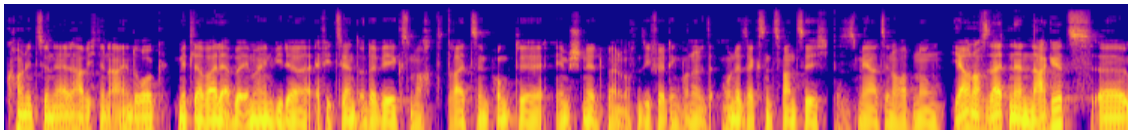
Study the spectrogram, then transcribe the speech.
Konditionell habe ich den Eindruck. Mittlerweile aber immerhin wieder effizient unterwegs, macht 13 Punkte im Schnitt bei einem Offensivrating von 126. Das ist mehr als in Ordnung. Ja, und auf Seiten der Nuggets, äh,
